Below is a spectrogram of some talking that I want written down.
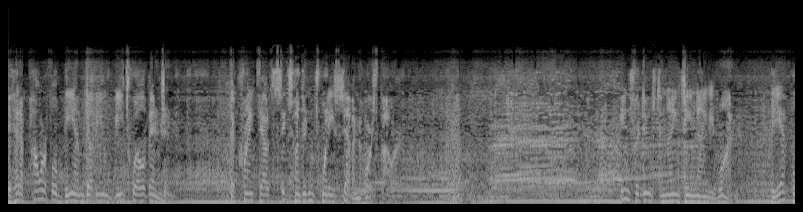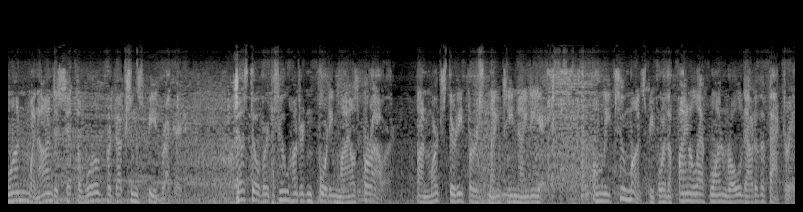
it had a powerful BMW V12 engine that cranked out 627 horsepower. Introduced in 1991, the F1 went on to set the world production speed record, just over 240 miles per hour on March 31st, 1998, only two months before the final F1 rolled out of the factory.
